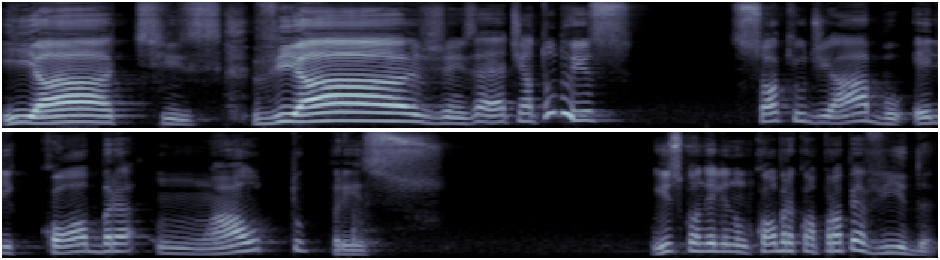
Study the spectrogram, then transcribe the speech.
iates, viagens. É, tinha tudo isso. Só que o diabo, ele cobra um alto preço. Isso quando ele não cobra com a própria vida.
